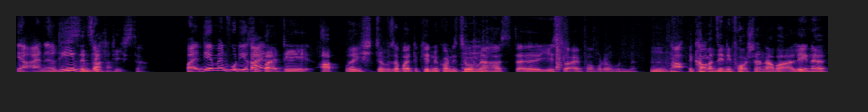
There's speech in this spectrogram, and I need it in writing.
ja eine Das ist Riesensache. das Wichtigste. Weil in dem Moment, wo die rein. Sobald die abbricht, sobald du keine Mhm. Kondition mehr hast, äh, gehst du einfach vor der Hunde. Ja, Da kann man sich nicht vorstellen, aber alleine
